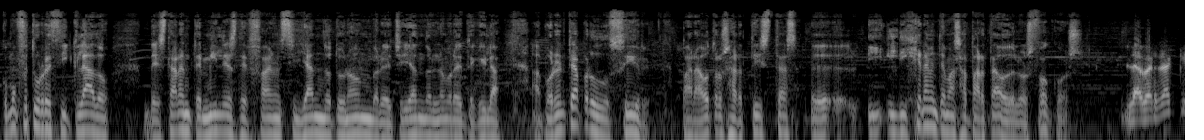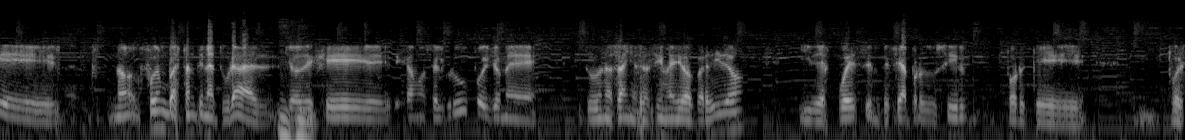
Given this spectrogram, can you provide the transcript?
¿cómo fue tu reciclado de estar ante miles de fans chillando tu nombre, chillando el nombre de Tequila, a ponerte a producir para otros artistas y ligeramente más apartado de los focos? La verdad que no fue bastante natural. Yo dejé, dejamos el grupo y yo me tuve unos años así medio perdido y después empecé a producir porque pues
